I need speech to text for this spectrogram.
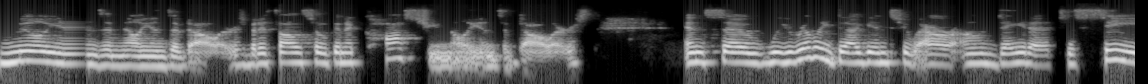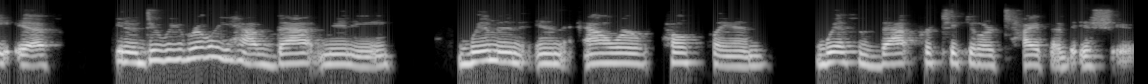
millions and millions of dollars, but it's also going to cost you millions of dollars. And so we really dug into our own data to see if, you know, do we really have that many women in our health plan with that particular type of issue?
